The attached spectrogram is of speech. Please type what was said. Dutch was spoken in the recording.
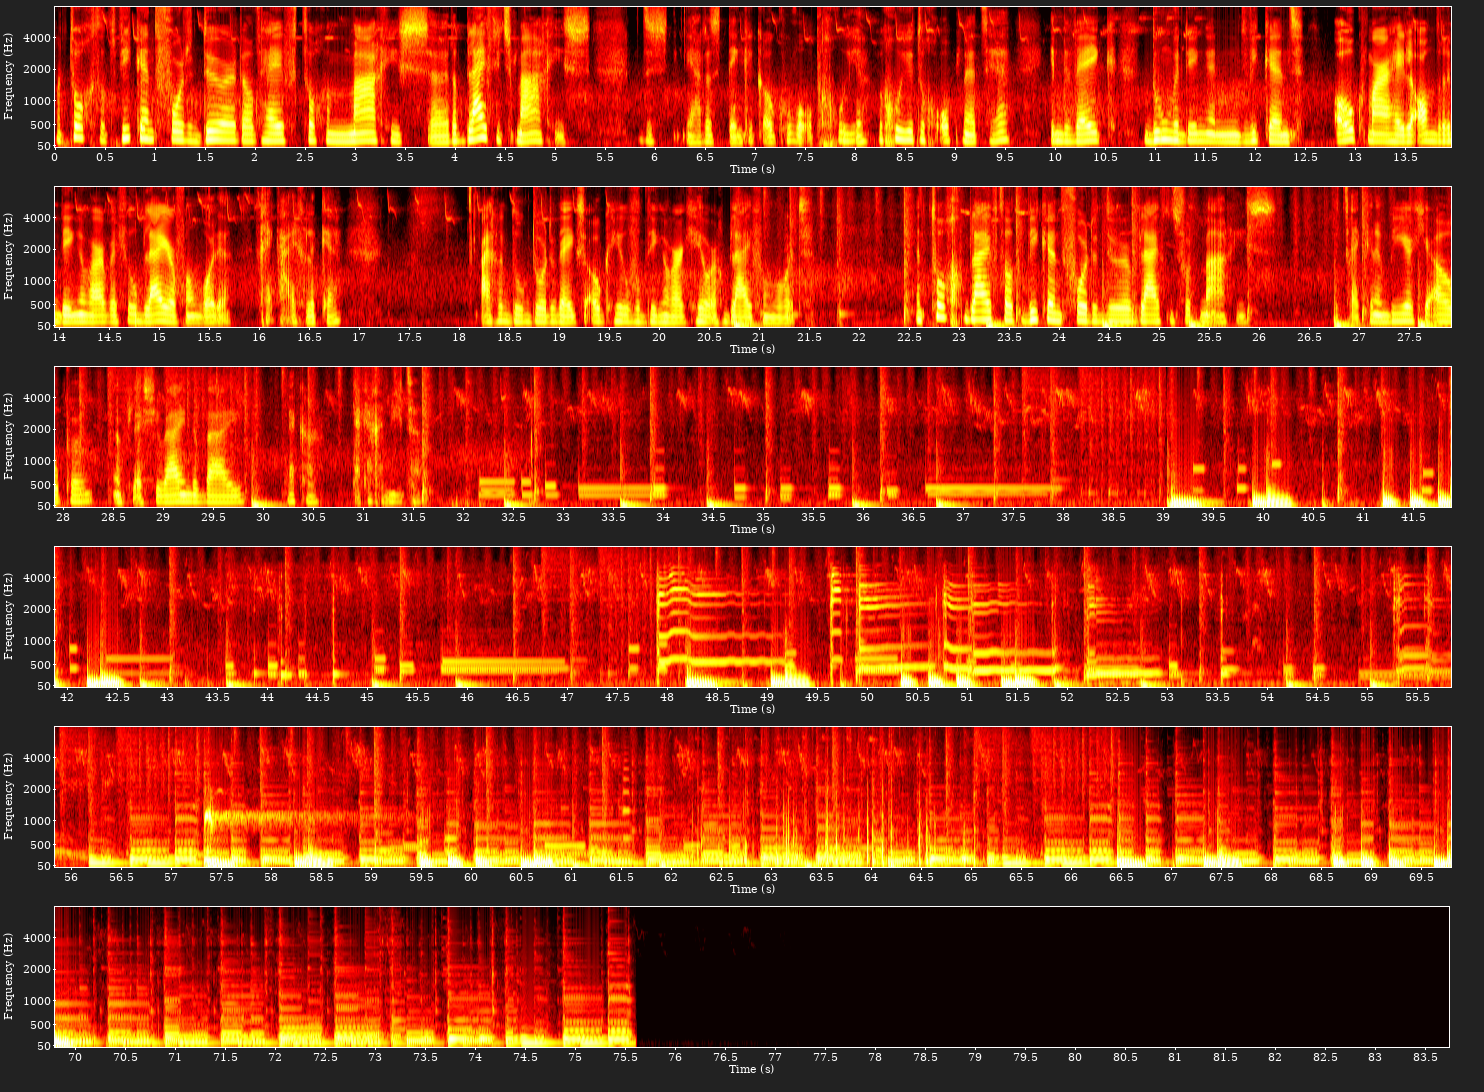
Maar toch, dat weekend voor de deur, dat heeft toch een magisch, uh, dat blijft iets magisch. Dat is, ja, dat is denk ik ook hoe we opgroeien. We groeien toch op met, hè, in de week doen we dingen en in het weekend ook maar hele andere dingen waar we veel blijer van worden. Gek eigenlijk, hè? Eigenlijk doe ik door de week ook heel veel dingen waar ik heel erg blij van word. En toch blijft dat weekend voor de deur blijft een soort magisch. We trekken een biertje open, een flesje wijn erbij. Lekker, lekker genieten.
